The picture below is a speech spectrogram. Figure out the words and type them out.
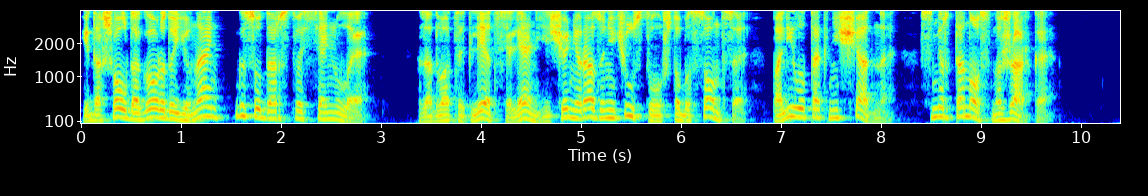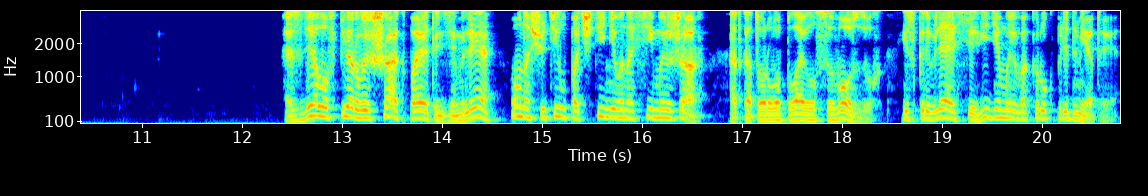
и дошел до города Юнань, государства Сяньле. За 20 лет Селянь еще ни разу не чувствовал, чтобы солнце палило так нещадно, смертоносно жарко. Сделав первый шаг по этой земле, он ощутил почти невыносимый жар, от которого плавился воздух, искривляя все видимые вокруг предметы.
